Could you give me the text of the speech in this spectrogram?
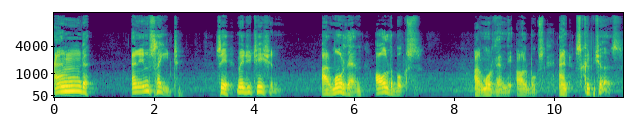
and an insight, say meditation, are more than all the books, are more than the all books and scriptures.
